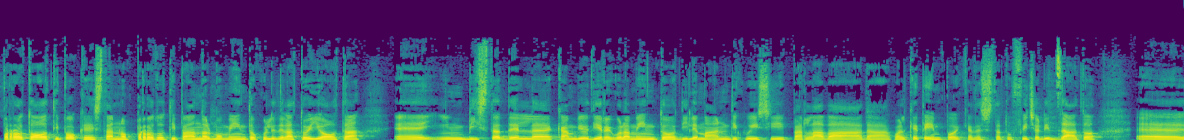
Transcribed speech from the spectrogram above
prototipo che stanno prototipando al momento quelli della Toyota eh, in vista del cambio di regolamento di Le Mans di cui si parlava da qualche tempo e che adesso è stato ufficializzato eh,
